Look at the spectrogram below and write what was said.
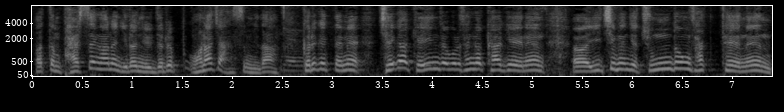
어떤 발생하는 이런 일들을 원하지 않습니다. 그렇기 때문에 제가 개인적으로 생각하기에는 어, 이 지금 현재 중동 사태는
